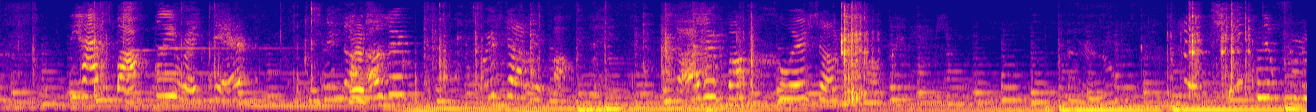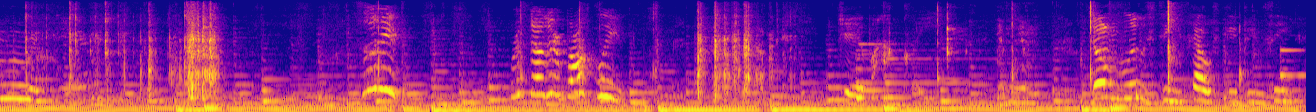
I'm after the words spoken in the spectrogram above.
We have broccoli right there. And the Here's- other, where's the other broccoli? The other broccoli, where's the other broccoli, mommy? I don't know. I keep the fruit right there. Sonny, where's the other broccoli? Two broccoli. Don't lose these housekeeping things.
